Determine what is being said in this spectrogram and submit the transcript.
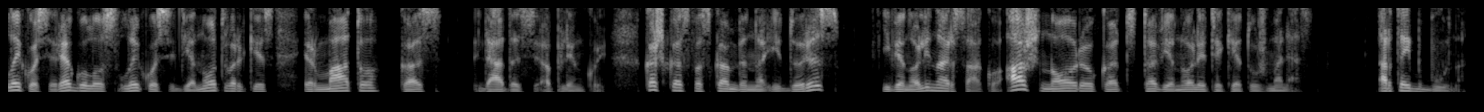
Laikosi regulos, laikosi dienotvarkės ir mato, kas dedasi aplinkui. Kažkas paskambina į duris, į vienuolyną ir sako, aš noriu, kad ta vienuolė tekėtų už manęs. Ar taip būna?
